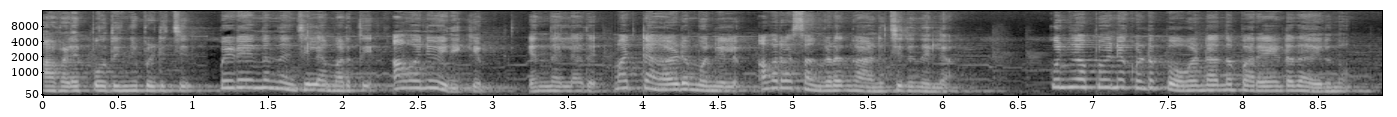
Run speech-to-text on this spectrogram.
അവളെ പൊതിഞ്ഞു പിടിച്ച് പിടയുന്ന നെഞ്ചിൽ അമർത്തി അവനും ഇരിക്കും. എന്നല്ലാതെ മറ്റാരുടെ മുന്നിലും അവർ ആ സങ്കടം കാണിച്ചിരുന്നില്ല. കുഞ്ഞാപ്പുവിനെ കൊണ്ട് പോകണ്ടെന്ന് പറയേണ്ടതായിരുന്നു.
